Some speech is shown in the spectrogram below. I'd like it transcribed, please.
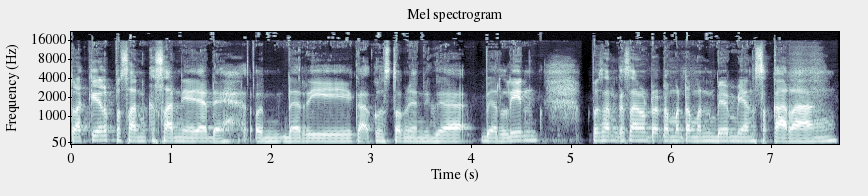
terakhir pesan kesannya ya deh dari Kak Kustom dan juga Berlin. Pesan kesan untuk teman-teman BEM yang sekarang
